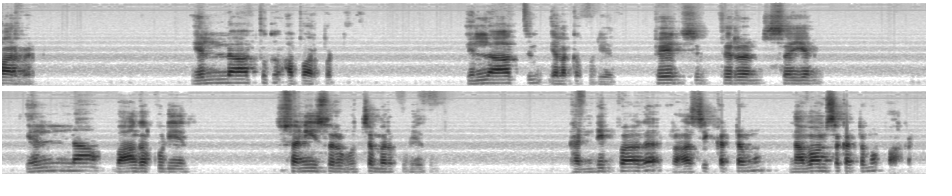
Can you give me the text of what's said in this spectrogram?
ஃபார்வர்ட் எல்லாத்துக்கும் அப்பாற்பட்டது எல்லாத்தையும் இழக்கக்கூடியது. பேச்சு திறன் செயல் எல்லாம் வாங்கக்கூடியது. சனீஸ்வரர் உச்சம் வரக்கூடியது. கண்டிப்பாக ராசி கட்டமும் நவாம்ச கட்டமும் பார்க்கணும்.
